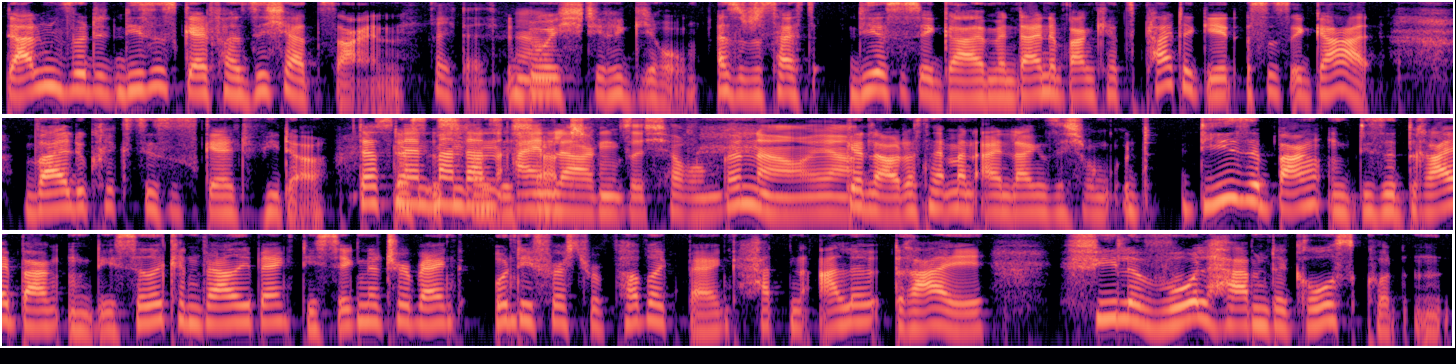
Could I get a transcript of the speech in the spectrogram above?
dann würde dieses Geld versichert sein Richtig, ja. durch die Regierung. Also das heißt, dir ist es egal. Wenn deine Bank jetzt pleite geht, ist es egal, weil du kriegst dieses Geld wieder. Das, das nennt man dann versichert. Einlagensicherung, genau, ja. Genau, das nennt man Einlagensicherung. Und diese Banken, diese drei Banken, die Silicon Valley Bank, die Signature Bank und die First Republic Bank, hatten alle drei viele wohlhabende Großkunden,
